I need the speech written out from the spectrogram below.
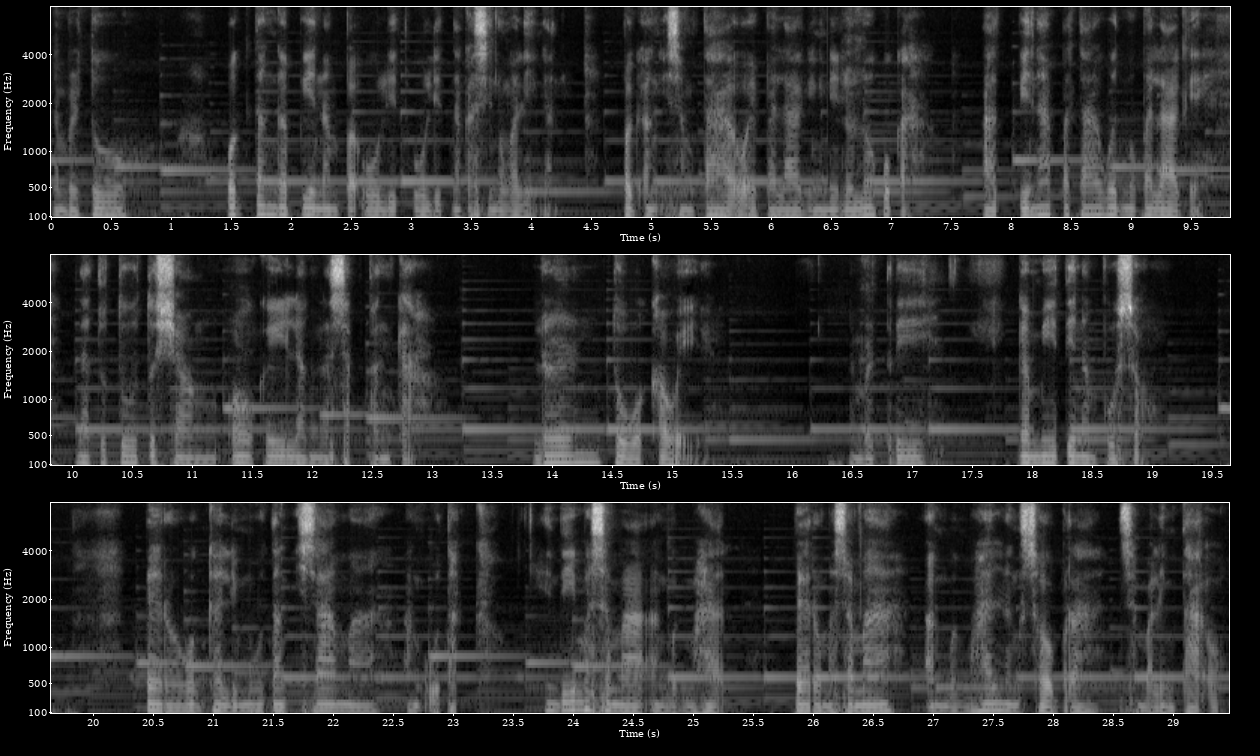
Number 2 Huwag tanggapin ang paulit-ulit na kasinungalingan. Pag ang isang tao ay palaging niloloko ka at pinapatawad mo palagi, natututo siyang okay lang nasaktan ka. Learn to walk away. Number 3, gamitin ang puso. Pero huwag kalimutang isama ang utak. Hindi masama ang magmahal, pero masama ang magmahal ng sobra sa maling tao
